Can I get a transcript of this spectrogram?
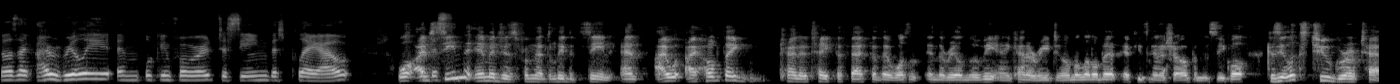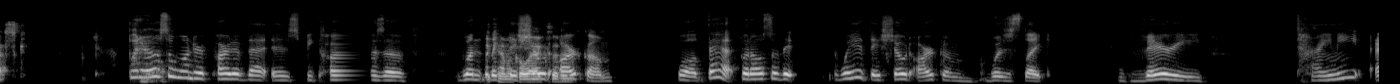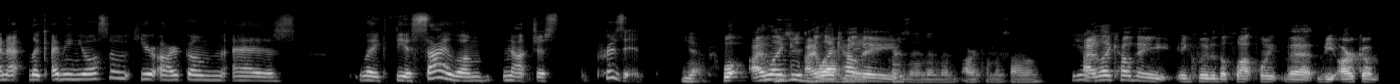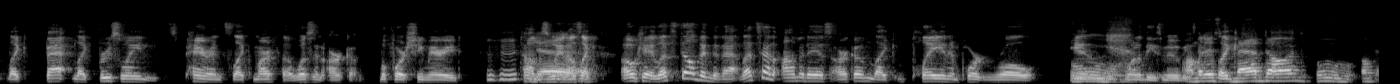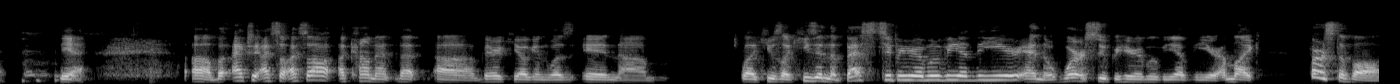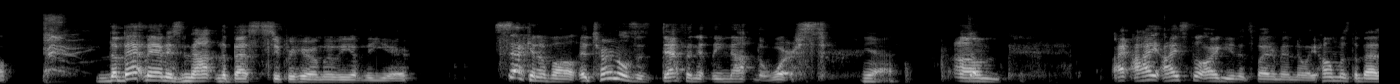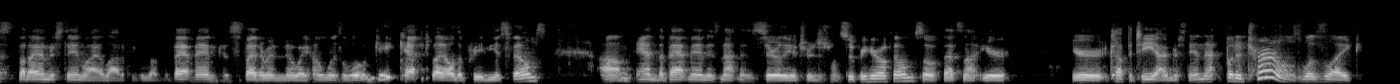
I was like, I really am looking forward to seeing this play out. Well, I've this- seen the images from that deleted scene, and I, w- I hope they kind of take the fact that it wasn't in the real movie and kind of redo him a little bit if he's going to show up in the sequel because he looks too grotesque. But I also wonder if part of that is because of when The like they showed accident? Arkham. Well, that, but also the the way that they showed Arkham was like very tiny, and I, like I mean, you also hear Arkham as like the asylum, not just the prison. Yeah. Well, I like Usually I like how they prison and then Arkham Asylum. Yeah, I like how they included the plot point that the Arkham like bat like Bruce Wayne's parents like Martha was in Arkham before she married hmm Thomas Wayne. I was like, okay, let's delve into that. Let's have Amadeus Arkham like play an important role in Ooh. one of these movies. Amadeus like Mad Dog. Ooh, okay. Yeah. Uh, but actually, I saw I saw a comment that uh, Barry Keoghan was in, um, like he was like he's in the best superhero movie of the year and the worst superhero movie of the year. I'm like, first of all, the Batman is not the best superhero movie of the year. Second of all, Eternals is definitely not the worst. Yeah. Um, I, I I still argue that Spider-Man No Way Home was the best, but I understand why a lot of people love the Batman because Spider-Man No Way Home was a little gate kept by all the previous films, um, and the Batman is not necessarily a traditional superhero film. So if that's not your your cup of tea, I understand that. But Eternals was like,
